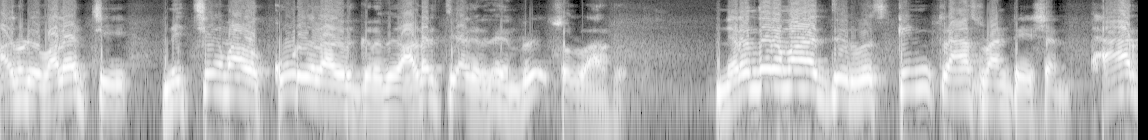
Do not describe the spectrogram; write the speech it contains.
அதனுடைய வளர்ச்சி நிச்சயமாக கூடுதலாக இருக்கிறது அடர்த்தியாக இருக்கிறது என்று சொல்வார்கள். நிரந்தரமான தீர்வு ஸ்கின் டிரான்ஸ்பிளான்டேஷன் ஹேர்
